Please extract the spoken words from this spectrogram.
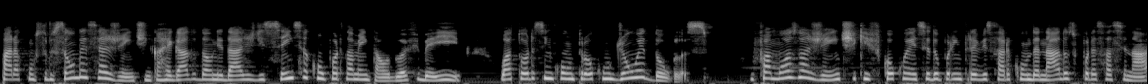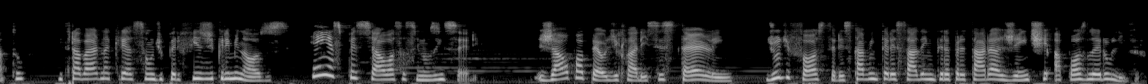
Para a construção desse agente encarregado da unidade de ciência comportamental do FBI, o ator se encontrou com John E. Douglas, o famoso agente que ficou conhecido por entrevistar condenados por assassinato e trabalhar na criação de perfis de criminosos, em especial assassinos em série. Já o papel de Clarice Sterling, Judy Foster estava interessada em interpretar a agente após ler o livro.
